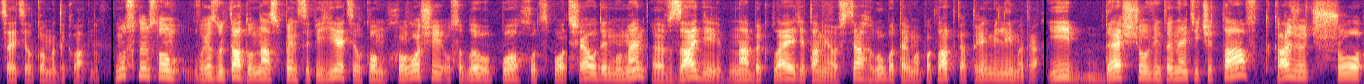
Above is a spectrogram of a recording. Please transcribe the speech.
це цілком адекватно. Ну, з одним словом, результат у нас в принципі є цілком хороший, особливо по хотспот. Ще один момент. Е, Взаді на бекплеєті там є ось ця груба термопокладка 3 мм. І дещо в інтернеті читав, кажуть, що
